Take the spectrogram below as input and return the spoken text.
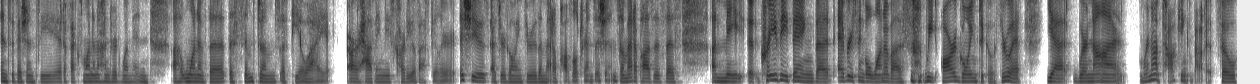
insufficiency, it affects one in a hundred women. Uh, one of the the symptoms of POI are having these cardiovascular issues as you're going through the menopausal transition. So menopause is this ama- crazy thing that every single one of us we are going to go through it, yet we're not we're not talking about it. So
